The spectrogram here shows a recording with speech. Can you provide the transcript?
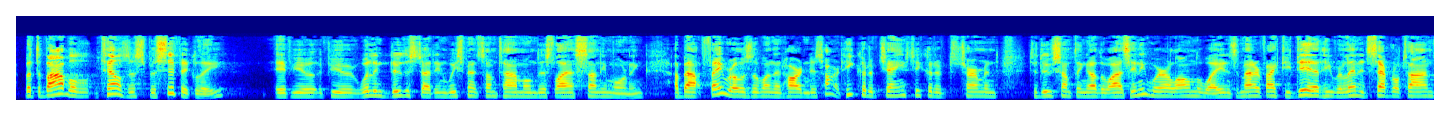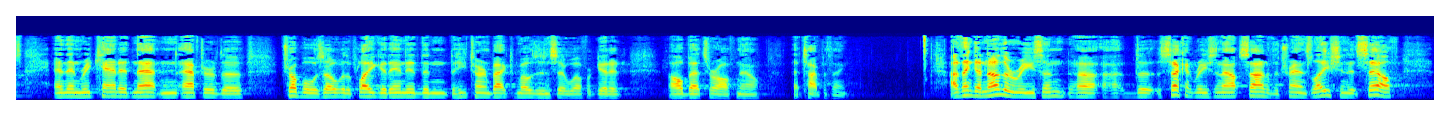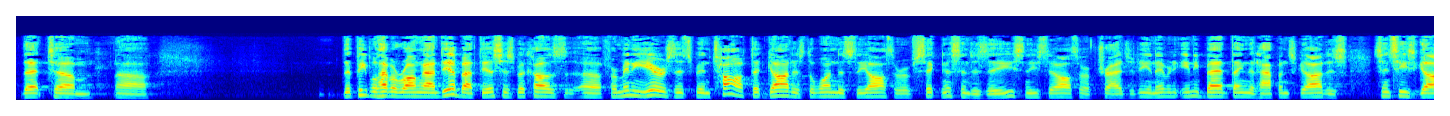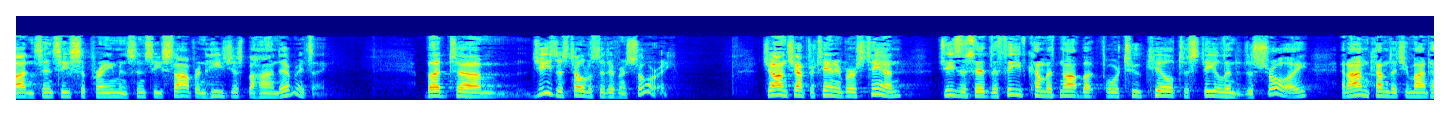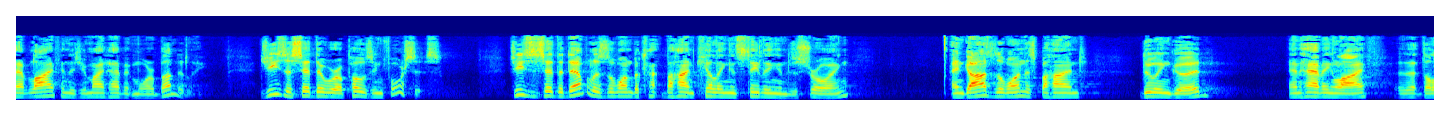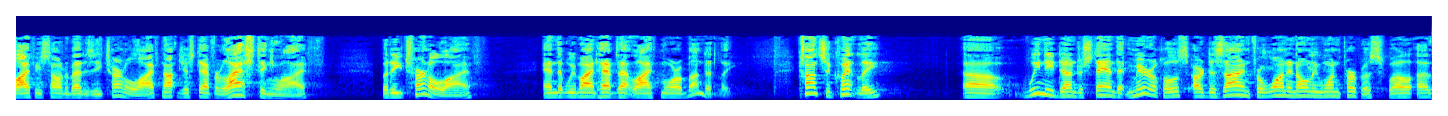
But the Bible tells us specifically if, you, if you're willing to do the study, and we spent some time on this last Sunday morning, about Pharaoh's the one that hardened his heart. He could have changed. He could have determined to do something otherwise anywhere along the way. And as a matter of fact, he did. He relented several times and then recanted in that. And after the trouble was over, the plague had ended, then he turned back to Moses and said, well, forget it. All bets are off now. That type of thing. I think another reason, uh, uh the second reason outside of the translation itself, that um, uh, that people have a wrong idea about this is because uh, for many years it's been taught that God is the one that's the author of sickness and disease, and He's the author of tragedy, and every, any bad thing that happens, God is, since He's God and since He's supreme and since He's sovereign, He's just behind everything. But um, Jesus told us a different story. John chapter 10 and verse 10, Jesus said, The thief cometh not but for to kill, to steal, and to destroy, and I'm come that you might have life and that you might have it more abundantly. Jesus said there were opposing forces. Jesus said the devil is the one behind killing and stealing and destroying, and God's the one that's behind doing good and having life. That the life he's talking about is eternal life, not just everlasting life, but eternal life, and that we might have that life more abundantly. Consequently, uh, we need to understand that miracles are designed for one and only one purpose. Well, uh,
